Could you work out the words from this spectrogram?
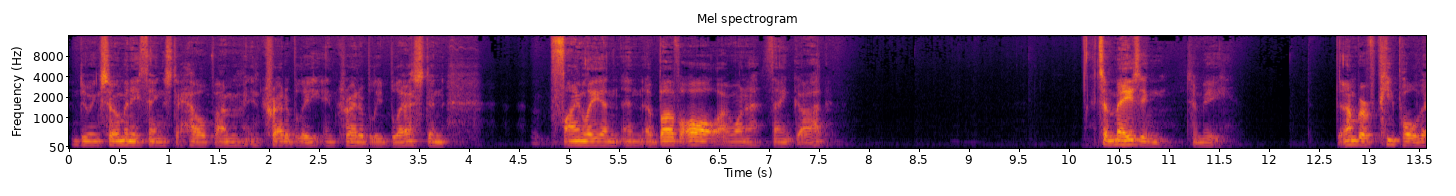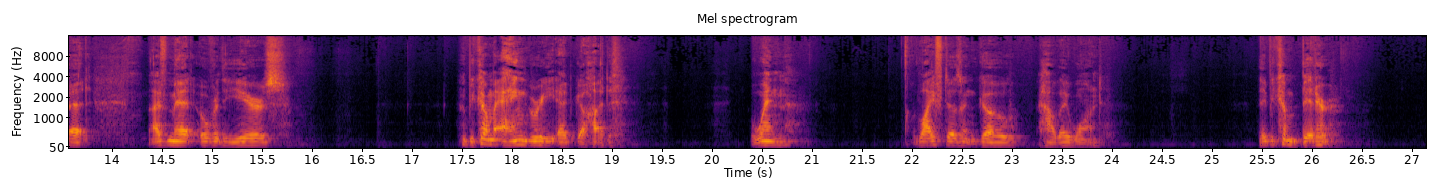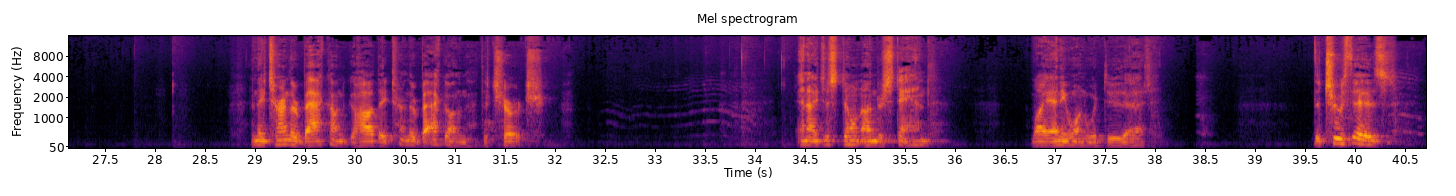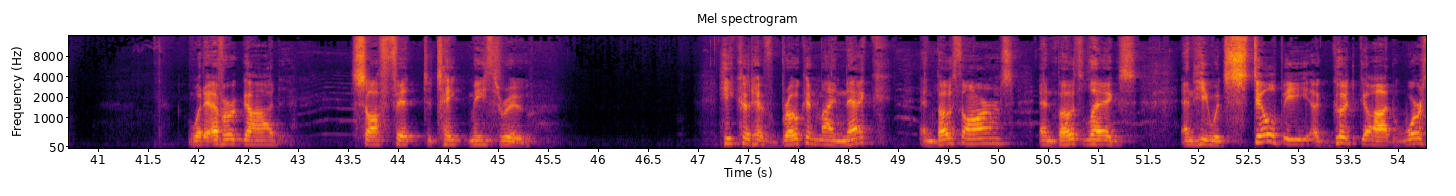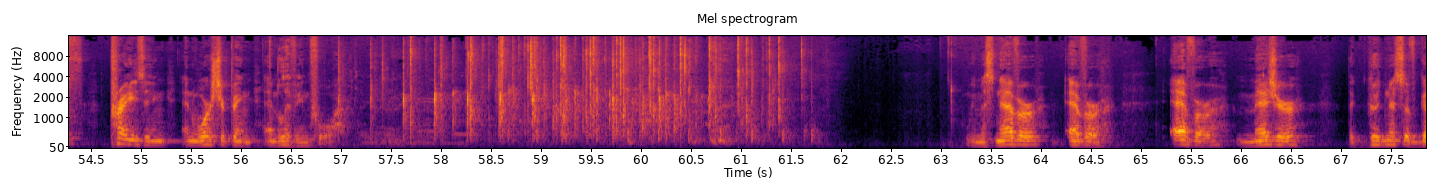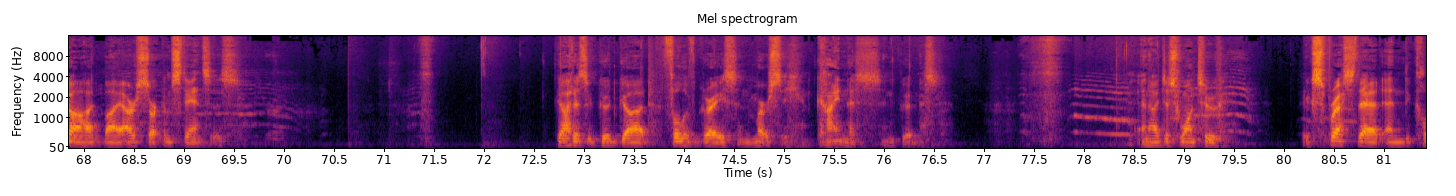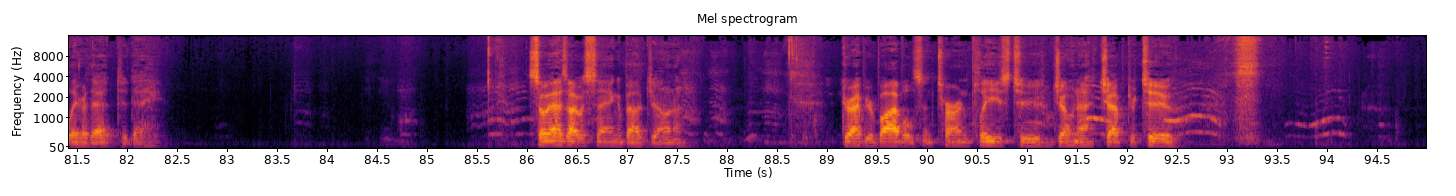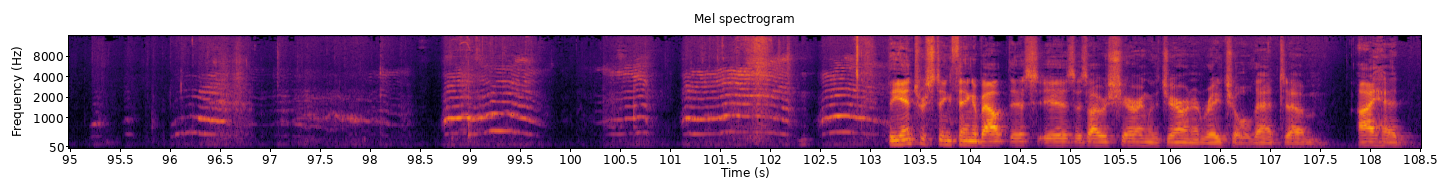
doing so many things to help. I'm incredibly, incredibly blessed. And finally, and, and above all, I want to thank God. It's amazing to me the number of people that I've met over the years who become angry at God when life doesn't go how they want. They become bitter. And they turn their back on God, they turn their back on the church. And I just don't understand why anyone would do that. The truth is, whatever God saw fit to take me through, He could have broken my neck and both arms and both legs, and He would still be a good God worth praising and worshiping and living for. We must never, ever, ever measure the goodness of God by our circumstances. God is a good God, full of grace and mercy and kindness and goodness. And I just want to express that and declare that today. So, as I was saying about Jonah, grab your Bibles and turn, please, to Jonah chapter 2. The interesting thing about this is, as I was sharing with Jaron and Rachel, that um, I had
